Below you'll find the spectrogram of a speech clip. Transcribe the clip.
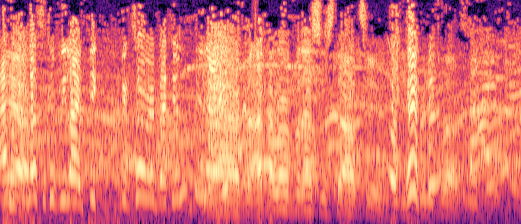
And Yeah. Vanessa could be like Vic- Victoria Beckham, you know? Yeah, but I love Vanessa's style too. She's pretty close.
